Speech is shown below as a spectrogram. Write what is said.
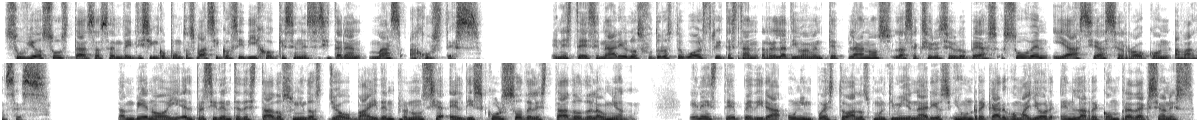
subió sus tasas en 25 puntos básicos y dijo que se necesitarán más ajustes. En este escenario, los futuros de Wall Street están relativamente planos, las acciones europeas suben y Asia cerró con avances. También hoy el presidente de Estados Unidos Joe Biden pronuncia el discurso del Estado de la Unión. En este pedirá un impuesto a los multimillonarios y un recargo mayor en la recompra de acciones.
